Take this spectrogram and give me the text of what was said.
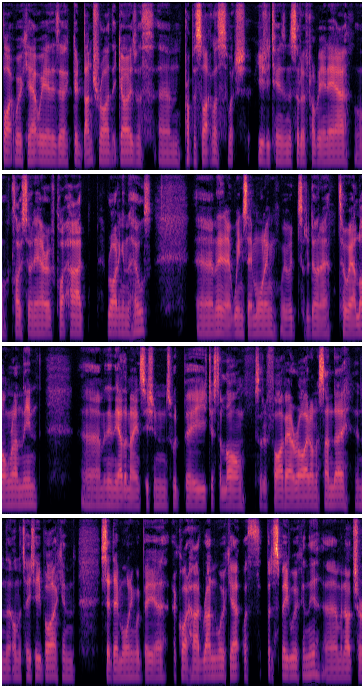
bike workout where there's a good bunch ride that goes with um, proper cyclists, which usually turns into sort of probably an hour or close to an hour of quite hard riding in the hills. Um, and then a Wednesday morning, we would sort of doing a two hour long run then. Um, and then the other main sessions would be just a long sort of five hour ride on a Sunday in the, on the TT bike. And Saturday morning would be a, a, quite hard run workout with a bit of speed work in there. Um, and I'd try,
